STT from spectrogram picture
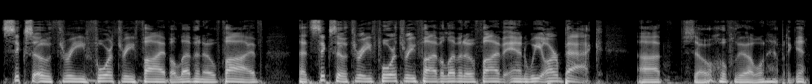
603 435 1105. That's 603 435 1105, and we are back. Uh, so hopefully that won't happen again.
